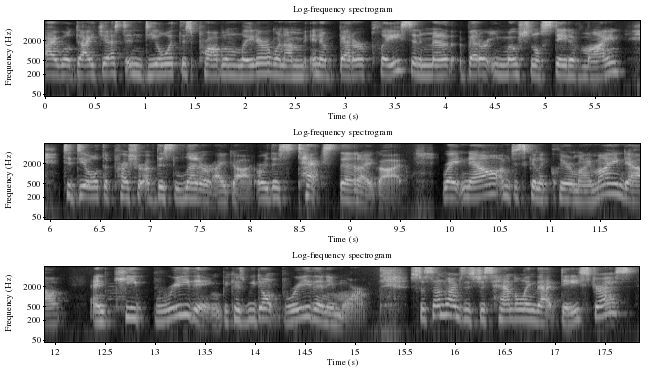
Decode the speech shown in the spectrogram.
I will digest and deal with this problem later when I'm in a better place and a better emotional state of mind to deal with the pressure of this letter I got or this text that I got. Right now, I'm just going to clear my mind out and keep breathing because we don't breathe anymore. So sometimes it's just handling that day stress.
